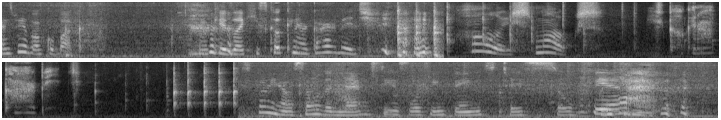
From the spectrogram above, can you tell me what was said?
Reminds me of Uncle Buck. The kid's like, he's cooking our garbage. Holy smokes. He's cooking our garbage. It's funny how some of the nastiest looking things taste so Yeah. good.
